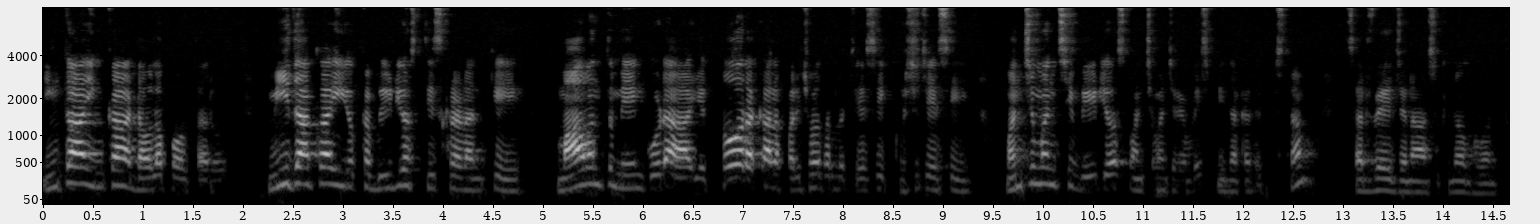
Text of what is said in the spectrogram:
ఇంకా ఇంకా డెవలప్ అవుతారు. మీ దాకా ఈ యొక్క వీడియోస్ తీసుకురావడానికి మా వంతు మేము కూడా ఎన్నో రకాల పరిశోధనలు చేసి కృషి చేసి మంచి మంచి వీడియోస్ మంచి మంచి రెమెడీస్ మీ దాకా తెప్పిస్తాం. సర్వే జన సుఖినో భవంతు.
